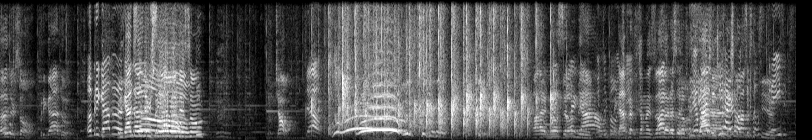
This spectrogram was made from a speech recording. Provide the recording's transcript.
Anderson, obrigado. Obrigado, Obrigado, Anderson. Anderson. Anderson. Tchau. Tchau. Ai, nossa, eu amei. legal, Muito bom. Dá gente. pra ficar mais duas Ai, horas professora, obrigado. Eu acho que Harry Potter são três episódios.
